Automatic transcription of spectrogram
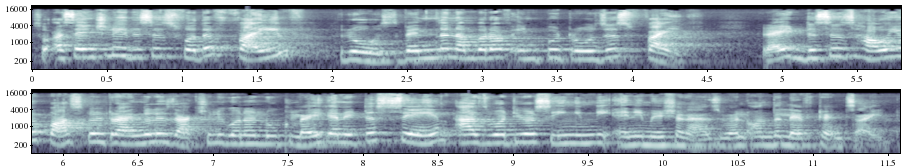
So essentially this is for the five rows. When the number of input rows is 5 right? This is how your pascal triangle is actually going to look like. And it is same as what you are seeing in the animation as well on the left hand side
